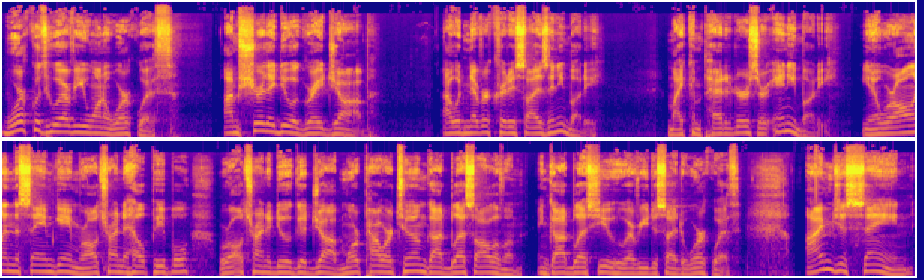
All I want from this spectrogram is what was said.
work with whoever you want to work with. I'm sure they do a great job. I would never criticize anybody, my competitors or anybody. You know, we're all in the same game. We're all trying to help people. We're all trying to do a good job. More power to them. God bless all of them. And God bless you, whoever you decide to work with. I'm just saying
